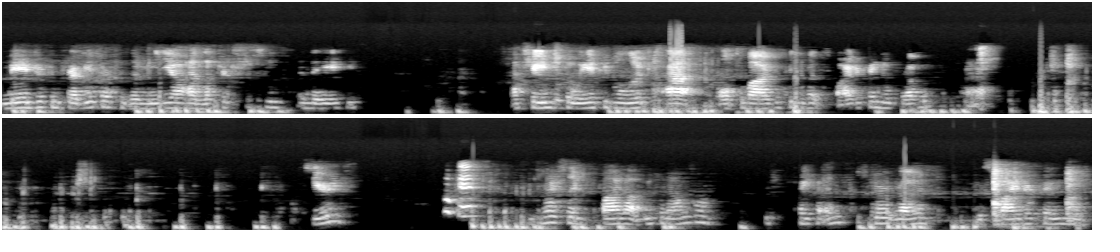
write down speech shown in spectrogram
Major contributor to the media and literature scene in the 80s. I changed the way people looked at autobiographies about Spider King forever. Serious? Okay. You can actually buy that book on Amazon. Just type it in. Stuart Rowan, The Spider Kingdom,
